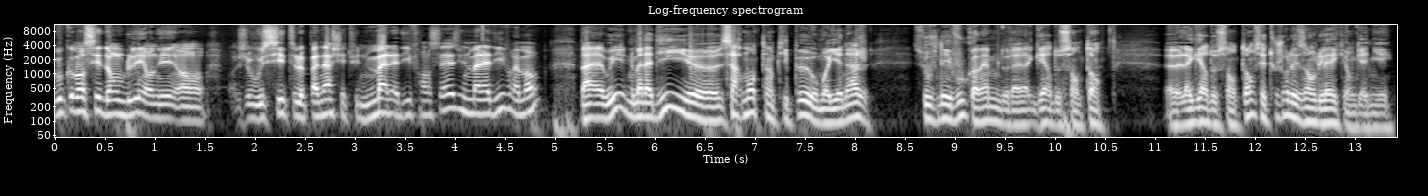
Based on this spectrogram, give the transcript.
vous commencez d'emblée en, en, je vous cite, le panache est une maladie française, une maladie vraiment? Bah oui, une maladie, euh, ça remonte un petit peu au Moyen Âge. Souvenez-vous quand même de la guerre de Cent Ans. La guerre de Cent Ans, c'est toujours les Anglais qui ont gagné.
